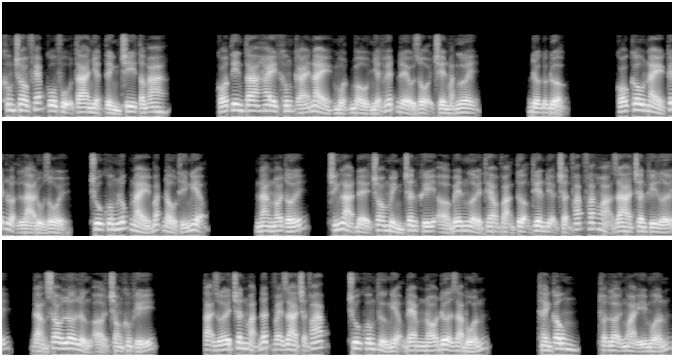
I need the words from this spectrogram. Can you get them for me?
Không cho phép cô phụ ta nhiệt tình chi tâm a. Có tin ta hay không cái này, một bầu nhiệt huyết đều dội trên mặt ngươi. Được được được. Có câu này kết luận là đủ rồi, chu không lúc này bắt đầu thí nghiệm. Nàng nói tới, chính là để cho mình chân khí ở bên người theo vạn tượng thiên địa trận pháp phát họa ra chân khí lưới, đằng sau lơ lửng ở trong không khí. Tại dưới chân mặt đất vẽ ra trận pháp, chu không thử nghiệm đem nó đưa ra bốn. Thành công, thuận lợi ngoài ý muốn.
